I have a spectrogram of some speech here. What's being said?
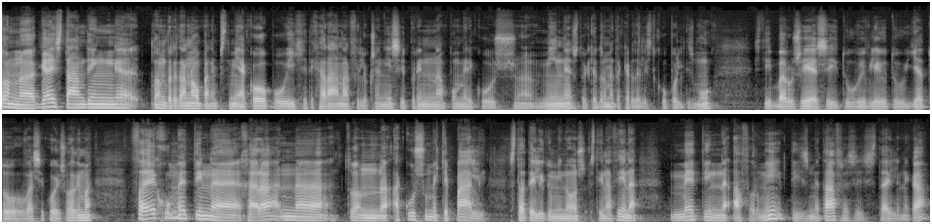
Τον Guy Standing, τον Βρετανό Πανεπιστημιακό που είχε τη χαρά να φιλοξενήσει πριν από μερικούς μήνες στο Κέντρο Μετακαπιταλιστικού Πολιτισμού. Στην παρουσίαση του βιβλίου του για το βασικό εισόδημα θα έχουμε την χαρά να τον ακούσουμε και πάλι στα τέλη του μηνός στην Αθήνα με την αφορμή της μετάφρασης στα ελληνικά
